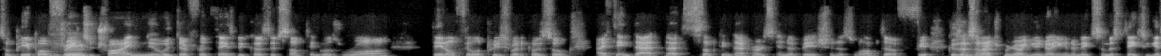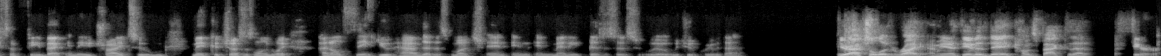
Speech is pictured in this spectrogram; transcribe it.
So people are afraid mm-hmm. to try new and different things because if something goes wrong, they don't feel appreciated when it comes. So I think that that's something that hurts innovation as well. The fear, because as an entrepreneur, you know you're going to make some mistakes, you get some feedback, and then you try to make adjustments along the way. I don't think you have that as much in in in many businesses. Would you agree with that? You're absolutely right. I mean, at the end of the day, it comes back to that fear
